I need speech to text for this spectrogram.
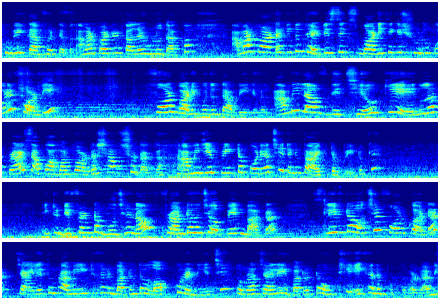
খুবই কমফোর্টেবল আমার পরাটার কালারগুলো দেখো, আমার পরাটা কিন্তু থার্টি সিক্স বডি থেকে শুরু করে ফর্টি ফোর বডি পর্যন্ত অ্যাভেলেবেল আমি লাভ দিচ্ছি ওকে এগুলোর প্রাইস আপু, আমার পরাটা সাতশো টাকা। আমি যে প্রিন্টটা পরে আছি, এটা কিন্তু আরেকটা প্রিন্ট ওকে একটু ডিফারেন্টটা বুঝে নাও। ফ্রন্টে হচ্ছে ওপেন বাটন স্লিভটা হচ্ছে ফোর কোয়ার্টার চাইলে তোমরা, আমি এইখানে বাটনটা লক করে নিয়েছি, তোমরা চাইলে এই বাটনটা উঠিয়ে এখানে পড়তে পারবে। আমি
